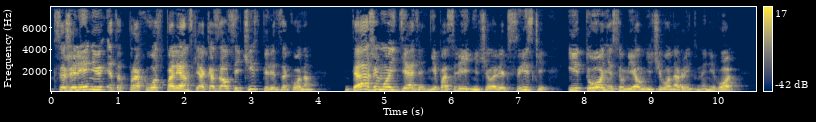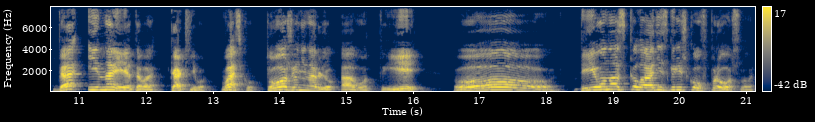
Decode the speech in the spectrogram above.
К сожалению, этот прохвост Полянский оказался чист перед законом. Даже мой дядя, не последний человек в сыске, и то не сумел ничего нарыть на него. Да и на этого, как его, Ваську, тоже не нарыл. А вот ты... О, ты у нас кладезь грешков прошлого.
